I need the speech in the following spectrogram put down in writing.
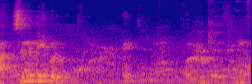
അച്ഛന് നീ കൊടുക്കും ഏ? ഉം.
